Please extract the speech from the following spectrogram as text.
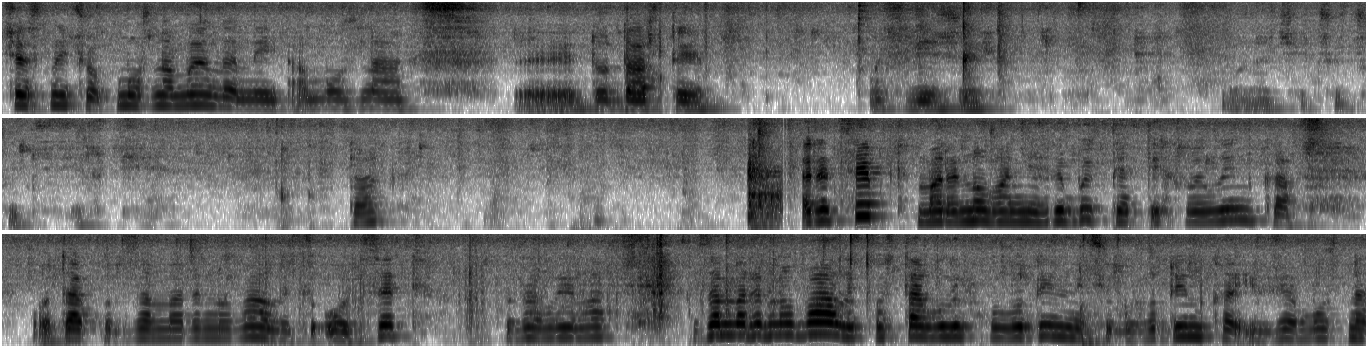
Чесничок можна мелений, а можна е, додати свіжий. Можна чуть-чуть сірки. Так. Рецепт мариновані гриби 5 хвилинка. Отак от замаринували, оцет залила. Замаринували, поставили в холодильничок годинка і вже можна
